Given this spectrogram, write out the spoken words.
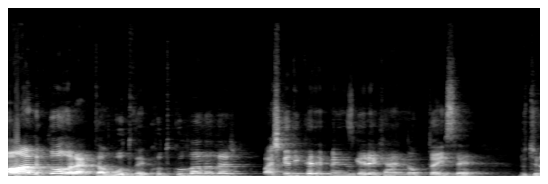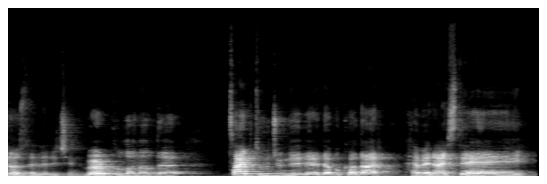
Ağırlıklı olarak da would ve could kullanılır. Başka dikkat etmeniz gereken nokta ise bütün özneler için were kullanıldı. Type 2 cümleleri de bu kadar. Have a nice day.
